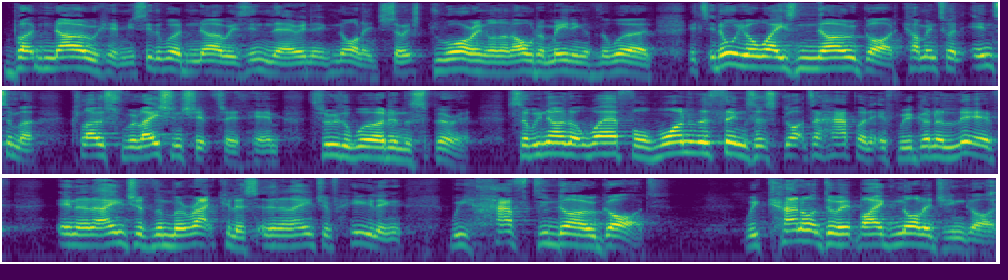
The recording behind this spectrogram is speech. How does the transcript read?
but know him. You see, the word know is in there in acknowledge, so it's drawing on an older meaning of the word. It's in all your ways know God. Come into an intimate, close relationship with him through the word and the spirit. So we know that, wherefore, one of the things that's got to happen if we're going to live in an age of the miraculous, in an age of healing, we have to know God. We cannot do it by acknowledging God.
